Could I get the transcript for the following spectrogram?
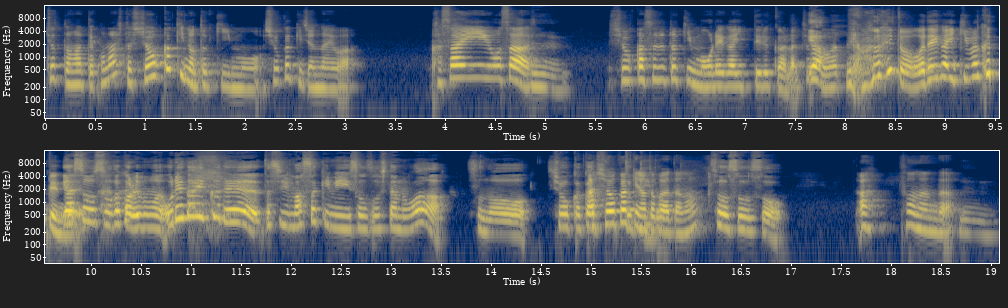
ちょっと待って、この人消火器の時も、消火器じゃないわ。火災をさ、うん。消火する時も俺が言ってるから、ちょっと待って、この人俺が行きまくってんいや、だよ。そうそう。だからもう、俺が行くで、私真っ先に想像したのは、その、消火器。あ、消火器のとこだったの？そうそうそあ、そうなんだう。。うん。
